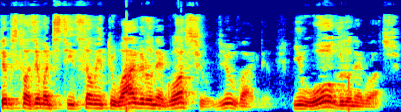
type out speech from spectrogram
temos que fazer uma distinção entre o agronegócio, viu, Wagner, e o ogronegócio.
